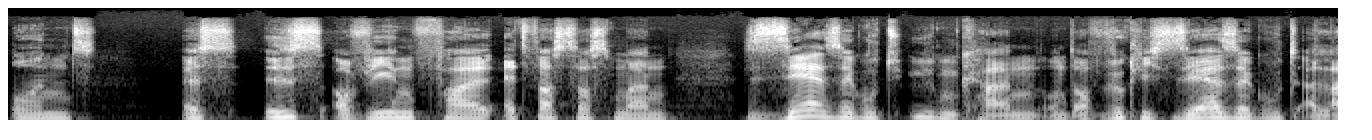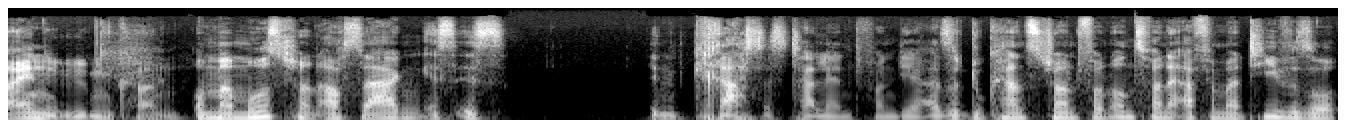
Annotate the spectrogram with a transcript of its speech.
Und es ist auf jeden Fall etwas, das man sehr, sehr gut üben kann und auch wirklich sehr, sehr gut alleine üben kann. Und man muss schon auch sagen, es ist ein krasses Talent von dir. Also du kannst schon von uns, von der Affirmative so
